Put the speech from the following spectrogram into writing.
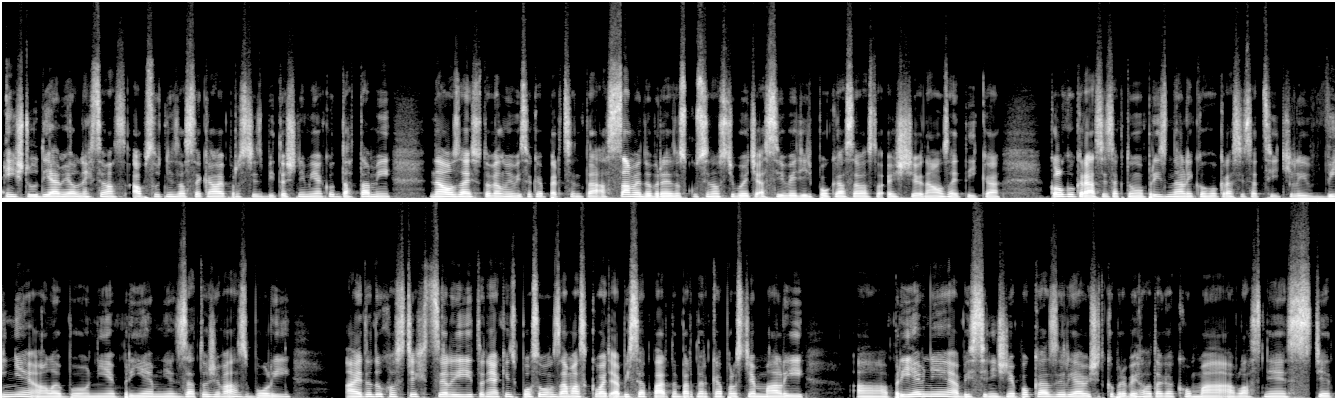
i štúdiami, ale nechcem vás absolútne zasekávať proste zbytočnými ako datami. Naozaj sú to veľmi vysoké percentá a same dobré zo skúsenosti budete asi vedieť, pokiaľ sa vás to ešte naozaj týka, koľkokrát ste sa k tomu priznali, koľkokrát ste sa cítili vine alebo nie príjemne za to, že vás bolí a jednoducho ste chceli to nejakým spôsobom zamaskovať, aby sa partner, partnerka proste mali a príjemne, aby ste nič nepokazili, aby všetko prebiehalo tak, ako má a vlastne ste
